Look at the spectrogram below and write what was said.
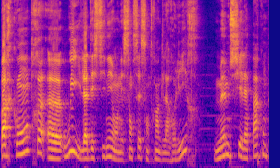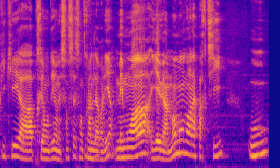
Par contre, euh, oui, la destinée, on est sans cesse en train de la relire. Même si elle n'est pas compliquée à appréhender, on est sans cesse en train de la relire. Mais moi, il y a eu un moment dans la partie où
